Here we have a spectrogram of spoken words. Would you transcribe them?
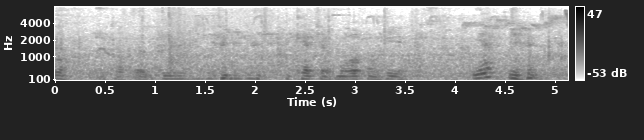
Oh, Catch up more from here. Yeah?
